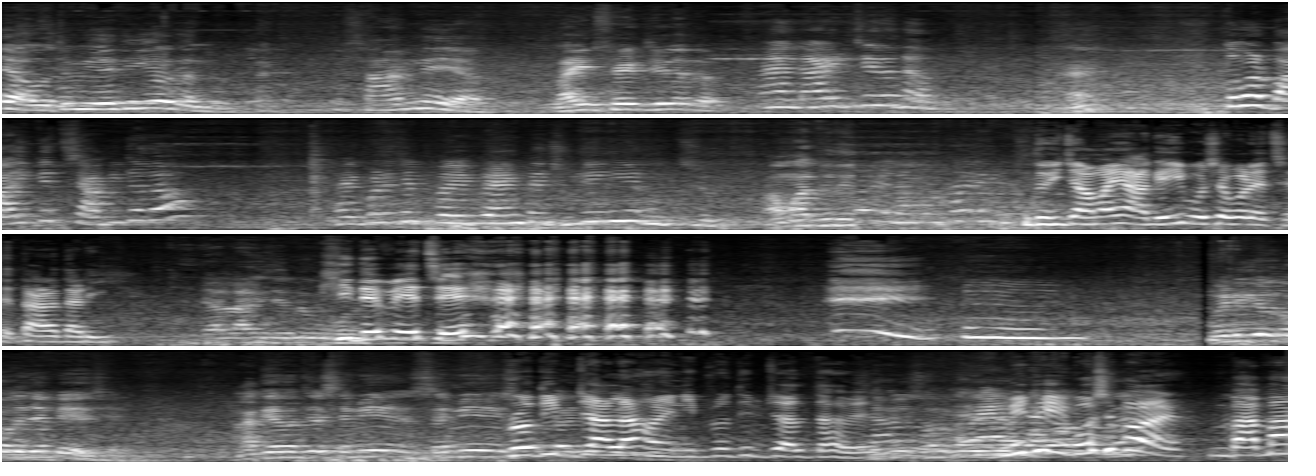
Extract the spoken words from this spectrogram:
যাও তুমি এদিকেও কেন? সামনে যাও। লাইট ফাইট জ্বেলে দাও। হ্যাঁ লাইট দাও। হ্যাঁ? তোমার বাইকের চাবিটা দাও। দুই জামাই আগেই বসে পড়েছে তাড়াতাড়ি। খিদে পেয়েছে। মেডিকেল কলেজে পেয়েছে। আগে হচ্ছে সেমি সেমি প্রদীপ জ্বালা হয়নি প্রদীপ জ্বালতে হবে। মিঠি বসে পড়। বাবা।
